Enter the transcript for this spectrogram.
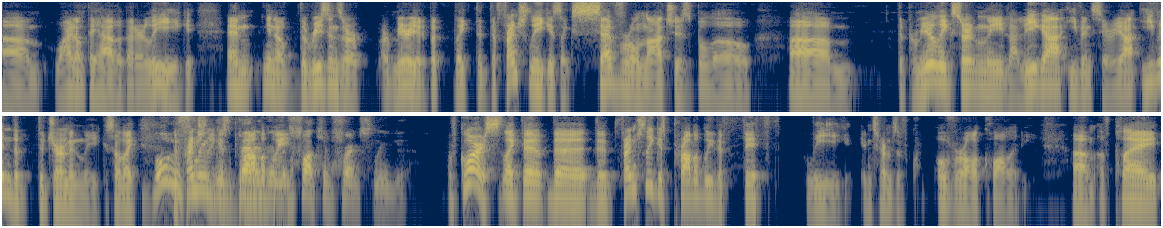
Um, why don't they have a better league? And you know the reasons are are myriad, but like the, the French league is like several notches below um, the Premier League, certainly La Liga, even Serie A, even the, the German league. So like Bundesliga the French league is, is probably the fucking French league. Of course, like the the the French league is probably the fifth league in terms of overall quality um, of play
